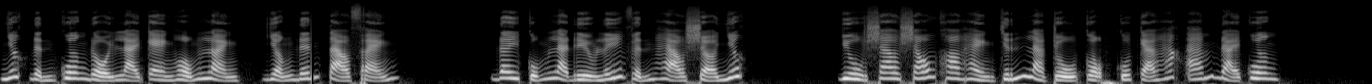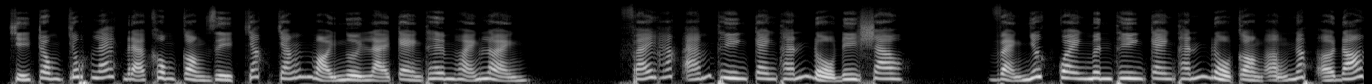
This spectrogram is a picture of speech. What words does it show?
nhất định quân đội lại càng hỗn loạn, dẫn đến tạo phản. Đây cũng là điều Lý Vĩnh Hạo sợ nhất. Dù sao sáu kho hàng chính là trụ cột của cả hắc ám đại quân. Chỉ trong chốc lát đã không còn gì chắc chắn mọi người lại càng thêm hoảng loạn. Phái hắc ám thiên can thánh đồ đi sao? Vạn nhất quan minh thiên can thánh đồ còn ẩn nấp ở đó,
